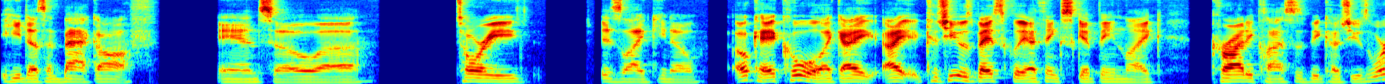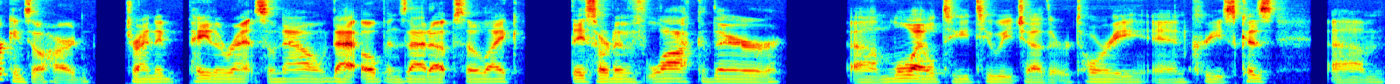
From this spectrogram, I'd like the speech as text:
he doesn't back off. And so uh, Tori is like, you know, okay, cool. Like I, I, because she was basically, I think, skipping like karate classes because she was working so hard trying to pay the rent. So now that opens that up. So like they sort of lock their um, loyalty to each other, Tori and Kreese, because um,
